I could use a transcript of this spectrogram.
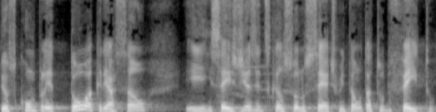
Deus completou a criação e, em seis dias e descansou no sétimo. Então, está tudo feito,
